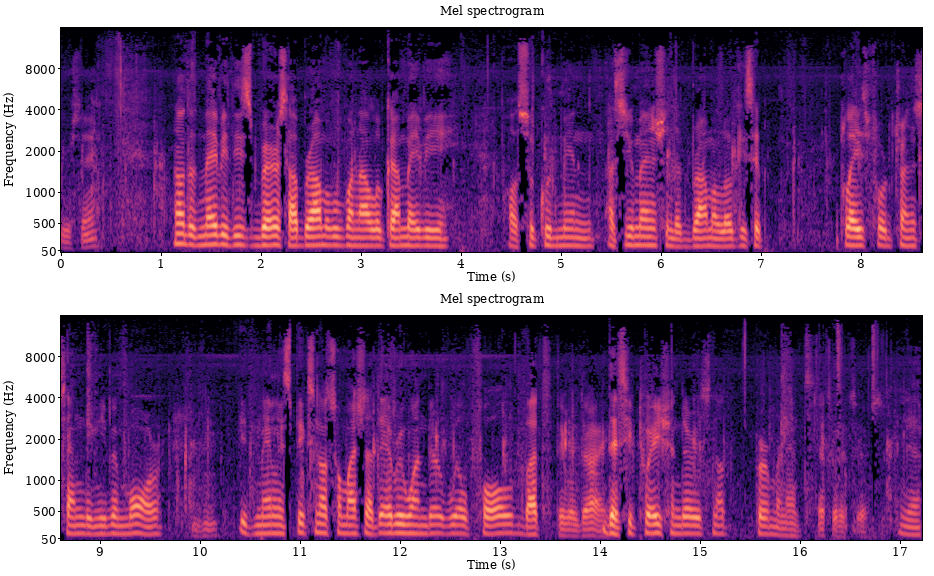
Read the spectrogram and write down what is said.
You were saying? Now that maybe this bears of Brahma Upanaloka maybe also could mean, as you mentioned, that Brahma Lok is a place for transcending even more. Mhm. It mainly speaks not so much that everyone there will fall, but They will die. the situation there is not permanent. That's what it says. Yeah.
